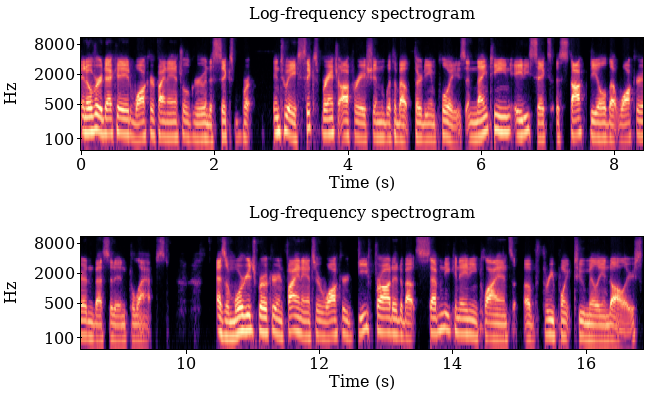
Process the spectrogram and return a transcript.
In over a decade, Walker Financial grew into six br- into a six branch operation with about 30 employees. In 1986, a stock deal that Walker had invested in collapsed. As a mortgage broker and financer, Walker defrauded about 70 Canadian clients of 3.2 million dollars.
